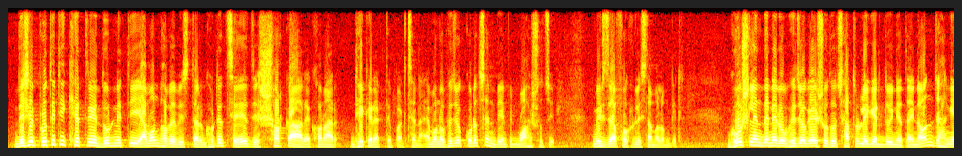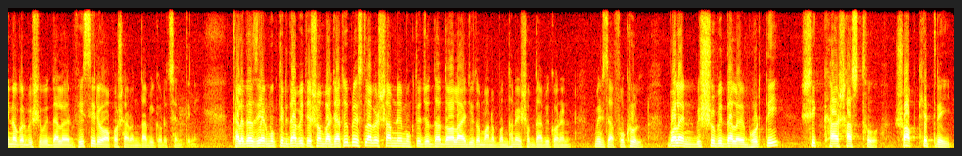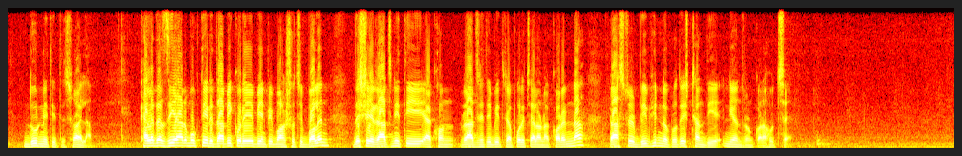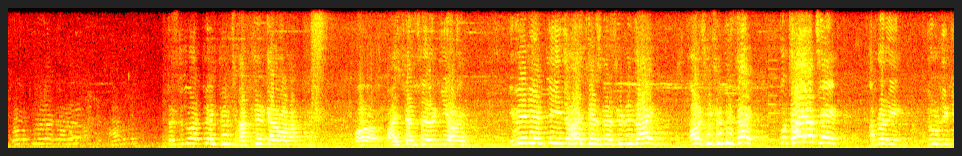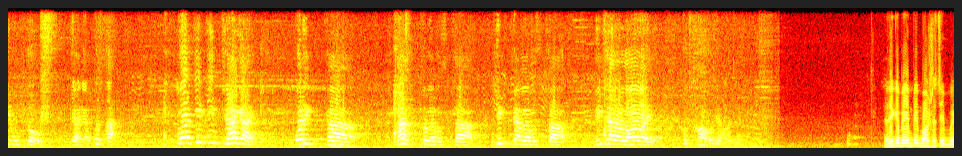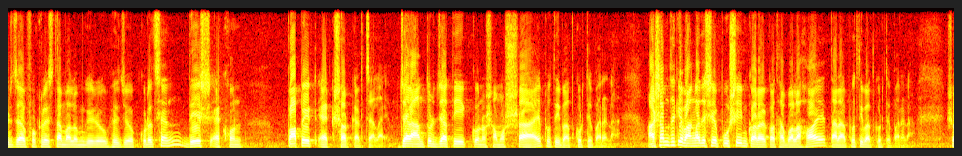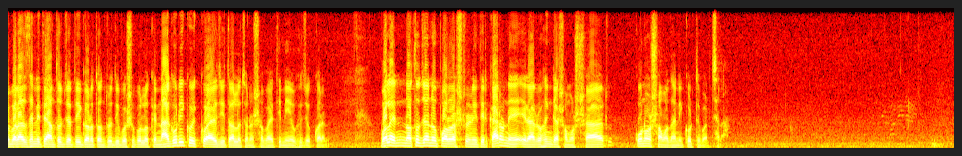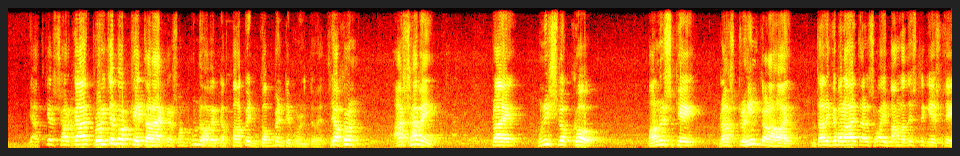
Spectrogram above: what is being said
দেশের প্রতিটি ক্ষেত্রে দুর্নীতি এমনভাবে বিস্তার ঘটেছে যে সরকার এখন আর ঢেকে রাখতে পারছে না। এমন অভিযোগ করেছেন বিএনপির মহাসচিব মির্জা ফখরুল ইসলাম আলমগীর। ঘুষ লেনদেনের অভিযোগে শুধু ছাত্রলীগের দুই নেতাই নন, জাহাঙ্গীরনগর বিশ্ববিদ্যালয়ের ভিসিরও অপসারণ দাবি করেছেন তিনি। খালেদা জিয়ার মুক্তির দাবিতে সোমবার জাতীয় প্রেস ক্লাবের সামনে মুক্তিযোদ্ধা দল আয়োজিত মানববন্ধনে এসব দাবি করেন মির্জা ফখরুল। বলেন, বিশ্ববিদ্যালয়ে ভর্তি, শিক্ষা, স্বাস্থ্য সব ক্ষেত্রেই দুর্নীতিতে সয়লাভ খালেদা জিয়ার মুক্তির দাবি করে বিএনপি মহাসচিব বলেন, দেশের রাজনীতি এখন রাজনীতিবিদরা পরিচালনা করেন না, রাষ্ট্রের বিভিন্ন প্রতিষ্ঠান দিয়ে নিয়ন্ত্রণ করা হচ্ছে। কোথায় আছে আপনার এই দুর্নীতি মুক্ত জায়গা? কোথায়? প্রতিটি জায়গায় পরীক্ষা, স্বাস্থ্য ব্যবস্থা, শিক্ষা ব্যবস্থা, বিচারালয় কোথাও যাওয়া যায় এদিকে বিএনপি মহাসচিব মির্জা ফখরুল ইসলাম আলমগীর অভিযোগ করেছেন, দেশ এখন পাপেট এক সরকার চালায়, যারা আন্তর্জাতিক কোনো সমস্যায় প্রতিবাদ করতে পারে না। আসাম থেকে বাংলাদেশে পুশিন করার কথা বলা হয়, তারা প্রতিবাদ করতে পারে না। সোমবার রাজধানীতে আন্তর্জাতিক গণতন্ত্র দিবস উপলক্ষে নাগরিক ঐক্য আয়োজিত আলোচনা সভায় তিনি অভিযোগ করেন। বলেন, নতজানু পররাষ্ট্রনীতির কারণে এরা রোহিঙ্গা সমস্যার কোনো সমাধানই করতে পারছে না। আজকের সরকার প্রকৃতপক্ষে তারা একটা সম্পূর্ণভাবে একটা পাপেট গভর্নমেন্টে পরিণত হয়েছে। যখন আসামে প্রায় উনিশ লক্ষ মানুষকে রাষ্ট্রহীন করা হয়, তাদেরকে বলা হয় তারা সবাই বাংলাদেশ থেকে এসছে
